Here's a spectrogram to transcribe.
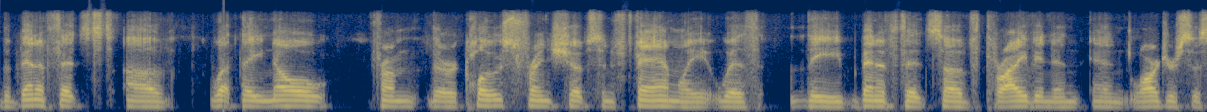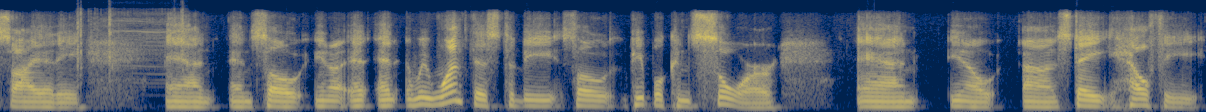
the benefits of what they know from their close friendships and family with the benefits of thriving in, in larger society. And and so you know and, and we want this to be so people can soar and you know uh, stay healthy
